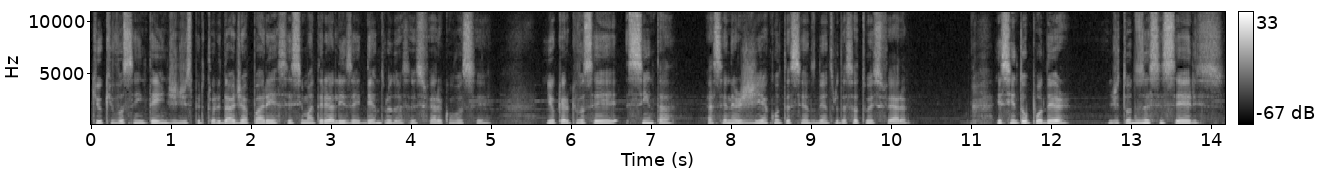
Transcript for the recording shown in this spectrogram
que o que você entende de espiritualidade apareça e se materialize aí dentro dessa esfera com você. E eu quero que você sinta essa energia acontecendo dentro dessa tua esfera. E sinta o poder de todos esses seres,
